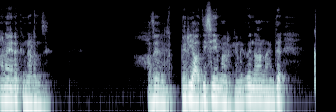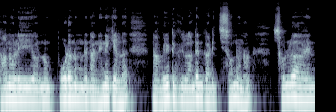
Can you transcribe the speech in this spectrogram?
ஆனால் எனக்கு நடந்தது. அது பெரிய அதிசயமாக இருக்குது எனக்கு நான் இந்த காணொலி ஒன்றும் போடணும்னு நான் நினைக்கல. நான் வீட்டுக்கு லண்டனுக்கு அடித்து சொன்னேன்னா சொல்ல என்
